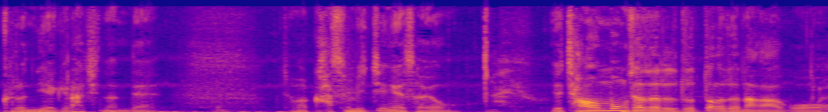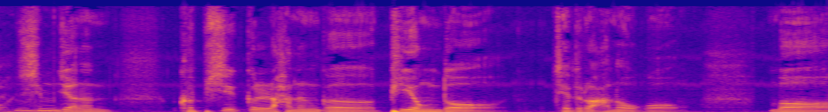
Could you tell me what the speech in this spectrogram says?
그런 얘기를 하시는데 정말 가슴이 찡해서요. 자원봉사자들도 떨어져 나가고 심지어는 급식을 하는 그 비용도 제대로 안 오고 뭐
